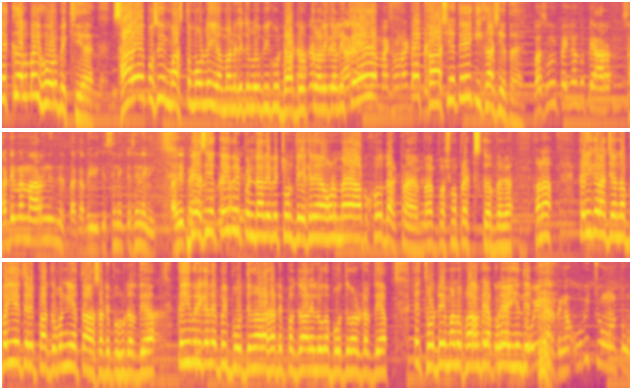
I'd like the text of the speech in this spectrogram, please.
ਇੱਕ ਗੱਲ ਬਾਈ ਹੋਰ ਵੇਖੀ ਹੈ। ਸਾਰੇ ਤੁਸੀਂ ਮਸਤ ਮੌਲੇ ਹੀ ਆ ਮੰਨ ਕੇ ਚਲੋ ਵੀ ਕੋਈ ਡਾਡੋ ਵਾਲੀ ਗੱਲ ਇਹ ਖਾਸੀਅਤ ਇਹ ਕੀ ਖਾਸੀਅਤ ਹੈ? ਬਸ ਉਹੀ ਪਹਿਲਾਂ ਤੋਂ ਪਿਆਰ ਸਾਡੇ ਮੈਂ ਮਾਰ ਨਹੀਂ ਦਿੱਤਾ ਕਦੇ ਵੀ ਕਿਸੇ ਨੇ ਕਿਸੇ ਨੇ ਵੀ। ਵੀ ਅਸੀਂ ਕਈ ਵਾਰੀ ਪਿੰਡਾਂ ਦੇ ਵਿੱਚ ਹੁਣ ਦੇਖਦੇ ਆ ਹੁਣ ਮੈਂ ਆਪ ਖੁਦ ਡਾਕਟਰ ਆ ਮੈਂ ਪਸ਼ੂਆਂ ਪ੍ਰੈਕਟਿਸ ਕਰਦਾਗਾ ਹਨਾ? ਕਈ ਘਰਾਂ ਚ ਨਾ ਬਈ ਇਹ ਤੇਰੇ ਪੱਗ ਬੰਨੀ ਆ ਤਾਂ ਸਾਡੇ ਪਸ਼ੂ ਡਰਦੇ ਆ। ਕਈ ਵਾਰੀ ਕਹਿੰਦੇ ਬਈ ਬੋਦੀਆਂ ਵਾਲਾ ਸਾਡੇ ਪੱਗਾਂ ਵਾਲੇ ਲੋਕ ਆ ਬੋਦੀਆਂ ਵਾਲੇ ਡਰਦੇ ਆ। ਇਹ ਤੁਹਾਡੇ ਮੰਨ ਲਓ ਫਾਰਮ ਤੇ ਆਪਣੇ ਆਈ ਜਾਂਦੇ। ਕੋਈ ਕਰਦੀਆਂ ਉਹ ਵੀ ਚੋਣ ਤੋਂ।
